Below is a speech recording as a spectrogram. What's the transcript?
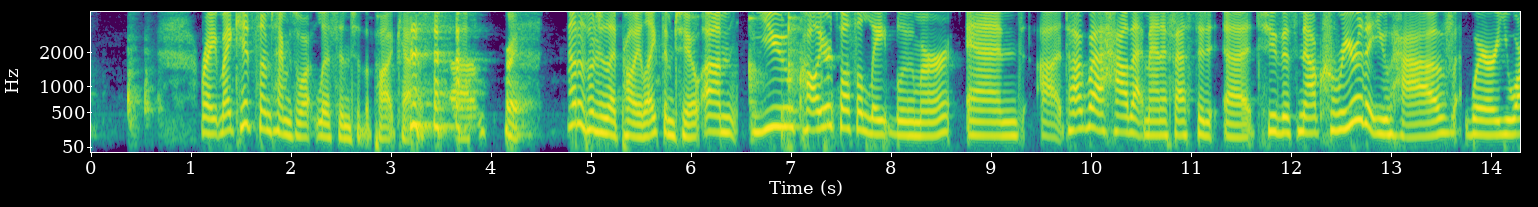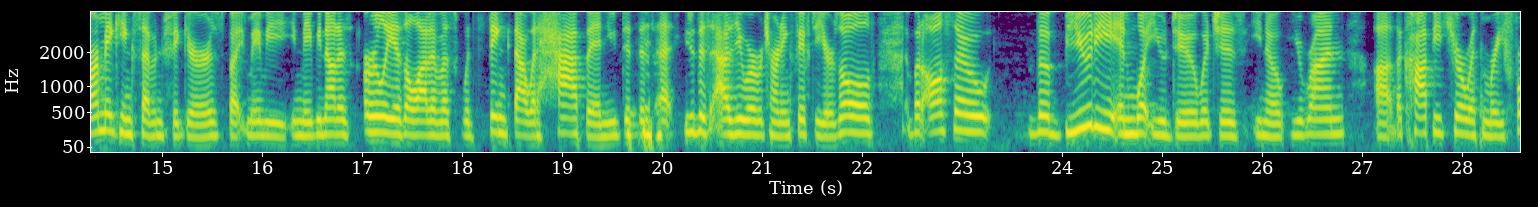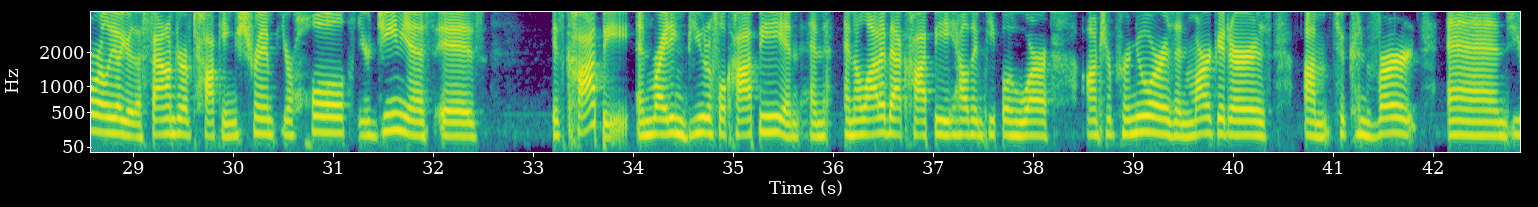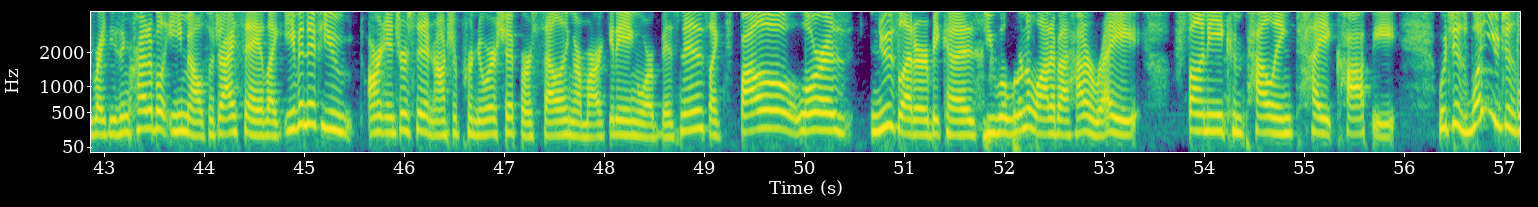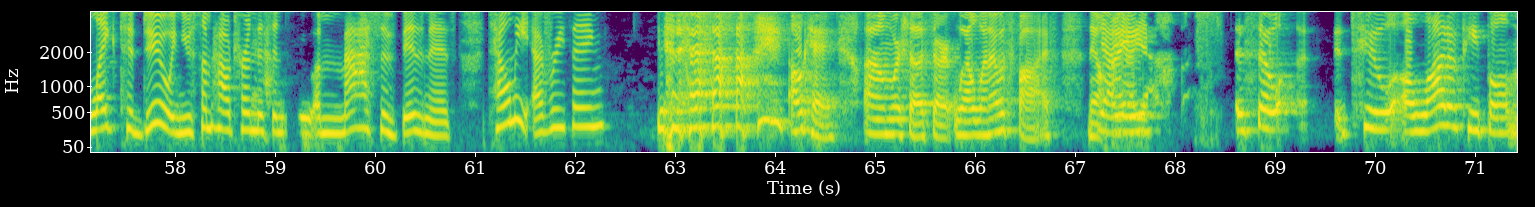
Right. My kids sometimes listen to the podcast. Um, right. Not as much as I'd probably like them to. Um, you call yourself a late bloomer and uh, talk about how that manifested uh, to this now career that you have, where you are making seven figures, but maybe maybe not as early as a lot of us would think that would happen. You did this. Mm-hmm. At, you did this as you were returning fifty years old, but also the beauty in what you do, which is you know you run uh, the Copy Cure with Marie Forleo. You're the founder of Talking Shrimp. Your whole your genius is is copy and writing beautiful copy and and and a lot of that copy helping people who are entrepreneurs and marketers um, to convert. And you write these incredible emails which i say like even if you aren't interested in entrepreneurship or selling or marketing or business like follow laura's newsletter because you will learn a lot about how to write funny compelling tight copy which is what you just like to do and you somehow turn this into a massive business. Tell me everything okay, um, where shall I start? Well, when I was five. Now, yeah, I, yeah, yeah. so to a lot of people,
